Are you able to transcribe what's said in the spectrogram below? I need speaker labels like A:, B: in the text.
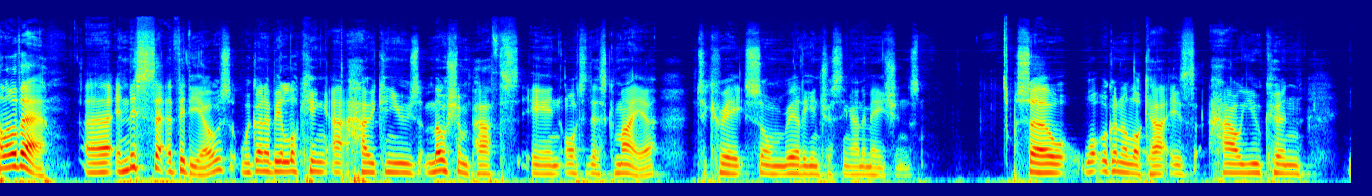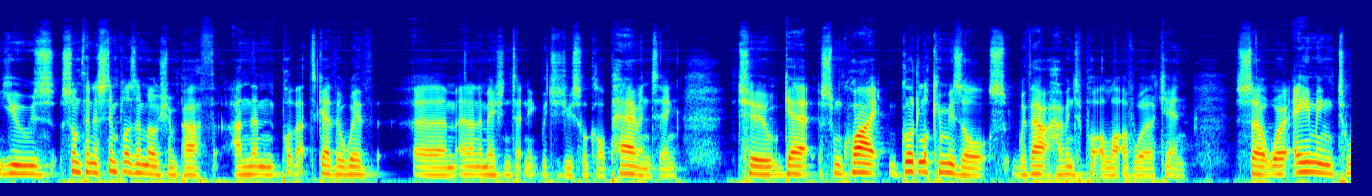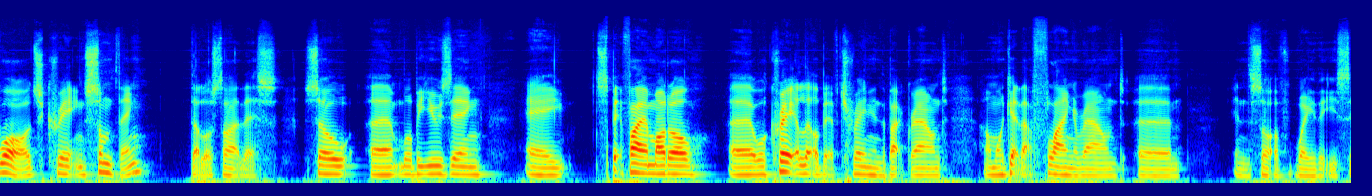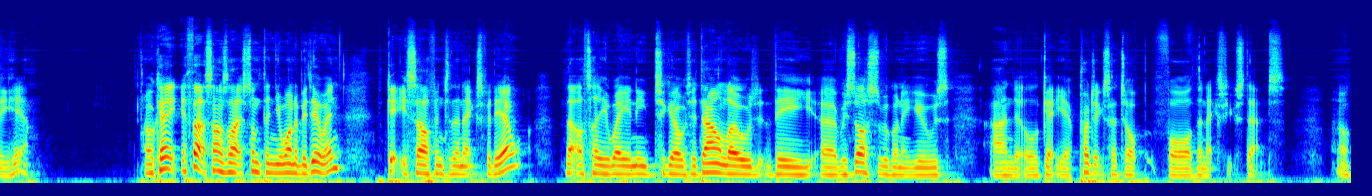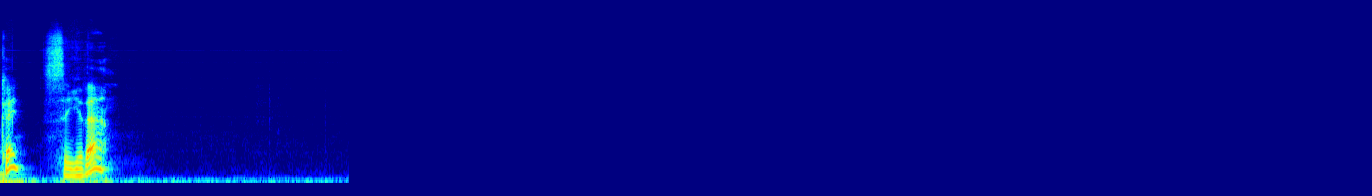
A: Hello there. Uh, in this set of videos, we're going to be looking at how you can use motion paths in Autodesk Maya to create some really interesting animations. So what we're going to look at is how you can use something as simple as a motion path and then put that together with um, an animation technique which is useful called parenting to get some quite good looking results without having to put a lot of work in. So we're aiming towards creating something that looks like this. So um, we'll be using a Spitfire model. Uh, we'll create a little bit of terrain in the background and we'll get that flying around um, in the sort of way that you see here. Okay, if that sounds like something you want to be doing, get yourself into the next video. That'll tell you where you need to go to download the uh, resources we're going to use and it'll get your project set up for the next few steps. Okay, see you there.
